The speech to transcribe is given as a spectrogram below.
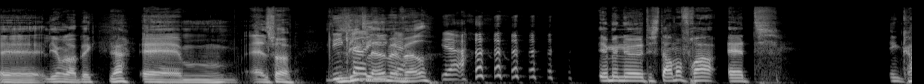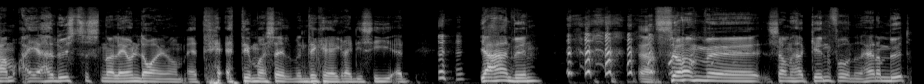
øh, lige om et øjeblik. Ja. Øh, altså, ligeglade, ligeglade med hvad? Ja. Jamen, øh, det stammer fra, at en kamp... Ej, jeg havde lyst til sådan at lave en løgn om, at, at det er mig selv, men det kan jeg ikke rigtig sige. At jeg har en ven, ja. som, øh, som havde genfundet... Han har mødt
